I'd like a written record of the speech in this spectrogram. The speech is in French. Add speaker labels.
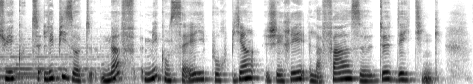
Speaker 1: Tu écoutes l'épisode 9, mes conseils pour bien gérer la phase de dating.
